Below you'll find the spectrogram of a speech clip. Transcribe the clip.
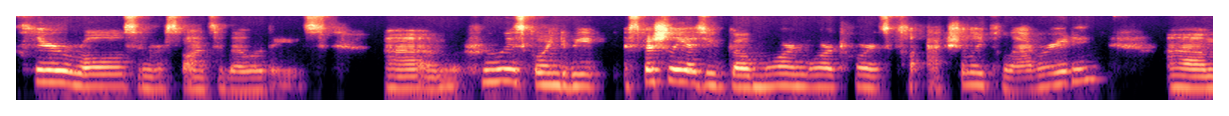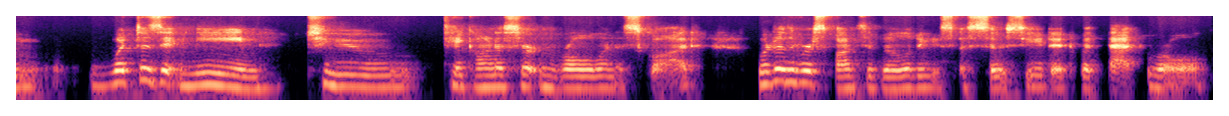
clear roles and responsibilities. Um, who is going to be, especially as you go more and more towards actually collaborating, um, what does it mean to take on a certain role in a squad? What are the responsibilities associated with that role?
